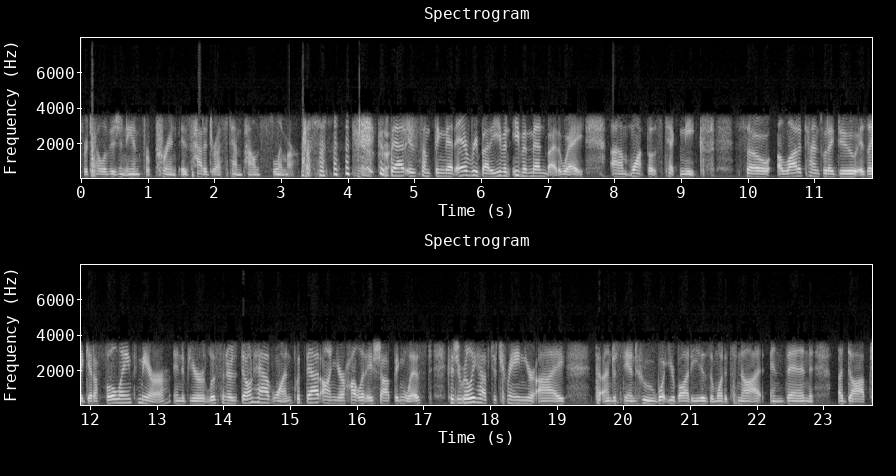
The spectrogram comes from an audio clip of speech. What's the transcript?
for television and for print, is how to dress ten pounds slimmer, because that is something that everybody, even even men, by the way, um, want those techniques. So a lot of times what I do is I get a full length mirror, and if your listeners don't have one, put that on your holiday shopping list because you really have to train your eye to understand who what your body is and what it's not, and then adopt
